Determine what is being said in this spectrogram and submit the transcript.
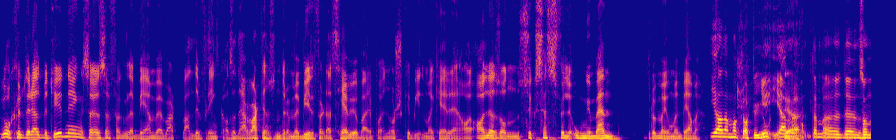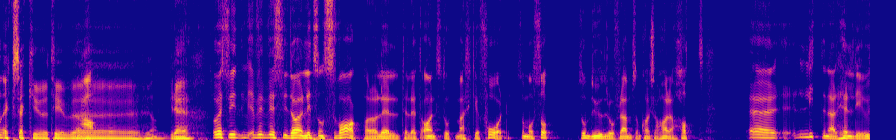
Jo, kulturell betydning, så har selvfølgelig BMW vært veldig flink. Altså, det har vært en sånn drømmebil, for det ser vi jo bare på den norske bilmarkeret. Alle sånne suksessfulle unge menn drømmer jo om en BMW. Ja, de har klart å gjøre Ja, det. men de, det er en sånn eksekutiv Ja. eh, greie. Og hvis vi, hvis vi drar en litt sånn svak parallell til et annet stort merke, Ford, som også, som du dro frem, som kanskje har hatt eh, litt den der heldige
